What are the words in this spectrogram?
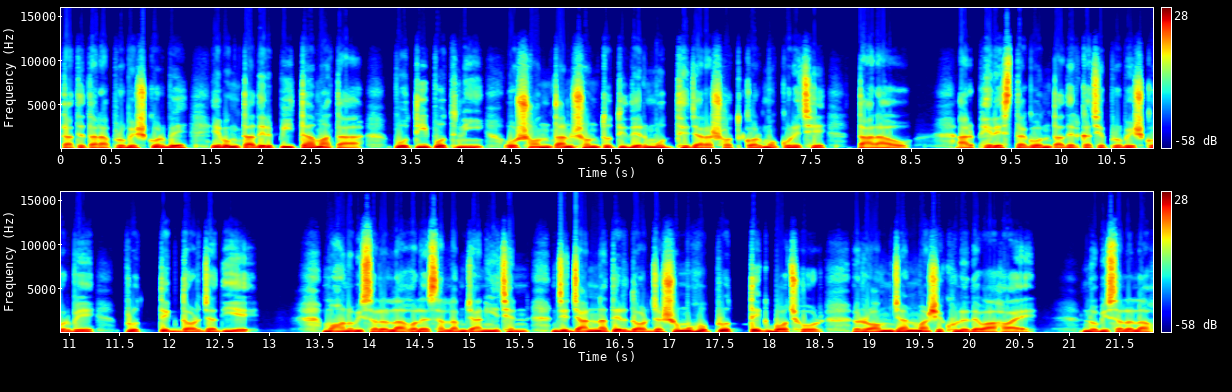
তাতে তারা প্রবেশ করবে এবং তাদের পিতামাতা, পতিপত্নী ও সন্তান সন্ততিদের মধ্যে যারা সৎকর্ম করেছে তারাও। আর ফেরেস্তাগণ তাদের কাছে প্রবেশ করবে প্রত্যেক দরজা দিয়ে। মহানবী সাল্লাহ সাল্লাম জানিয়েছেন যে জান্নাতের দরজাসমূহ প্রত্যেক বছর রমজান মাসে খুলে দেওয়া হয়। নবী সাল্লাহ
